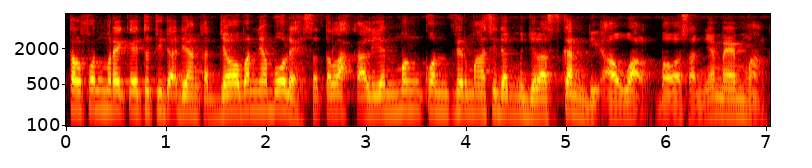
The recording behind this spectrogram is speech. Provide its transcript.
telepon mereka itu tidak diangkat? Jawabannya boleh setelah kalian mengkonfirmasi dan menjelaskan di awal bahwasannya memang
